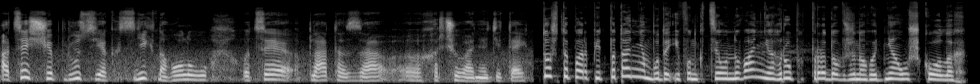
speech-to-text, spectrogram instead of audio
А це ще плюс як сніг на голову. Оце плата за е, харчування дітей. Тож тепер під питанням буде і функціонування груп продовженого дня у школах.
